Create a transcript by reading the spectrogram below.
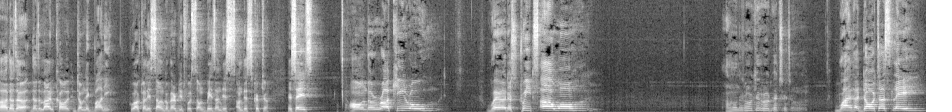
Uh, there's, a, there's a man called Dominic Balli who actually sang a very beautiful song based on this, on this scripture. He says, On the rocky road where the streets are worn, on the rocky road, while her daughter slave,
